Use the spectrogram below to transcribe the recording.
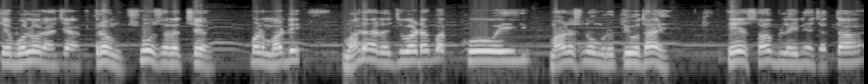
કે, બોલો રાજા વિક્રમ, શું શરત છે? પણ માડી, મારા રજવાડામાં કોઈ માણસનું મૃત્યુ થાય? એ સબ લઈને જતા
